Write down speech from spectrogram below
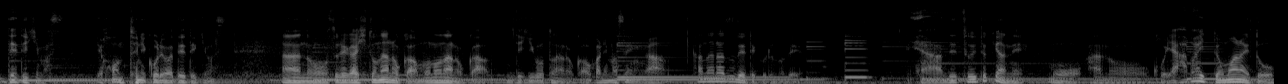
出てきます。いや本当にこれは出てきます。あのそれが人なのか物なのか出来事なのか分かりませんが必ず出てくるので。いやでそういう時はねもうあのこうやばいって思わないと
